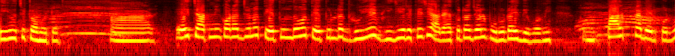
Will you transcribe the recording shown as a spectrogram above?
এই হচ্ছে টমেটো। আর এই চাটনি করার জন্য তেঁতুল দেবো। তেঁতুলটা ধুয়ে ভিজিয়ে রেখেছি, আর এতটা জল পুরোটাই দেবো আমি। পাল্পটা বের করব।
